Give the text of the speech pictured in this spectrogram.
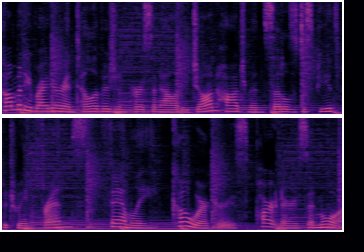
Comedy writer and television personality John Hodgman settles disputes between friends, family, coworkers, partners, and more.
